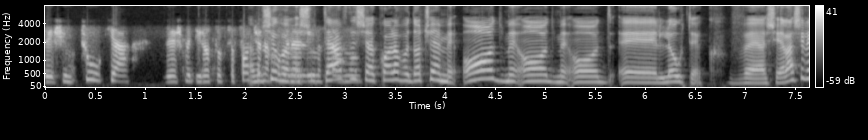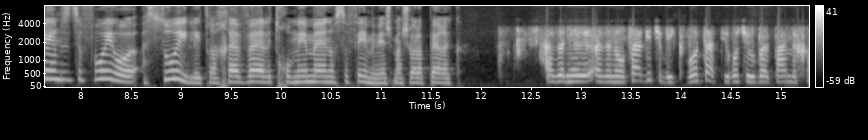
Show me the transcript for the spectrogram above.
ויש עם טורקיה, ויש מדינות נוספות אבל שוב, המכנה המשותף זה. שהכל עבודות שהן מאוד מאוד מאוד לואו-טק. והשאלה שלי אם זה צפוי או עשוי להתרחב אה, לתחומים אה, נוספים, אם יש משהו על הפרק. אז אני, אז אני רוצה להגיד שבעקבות העתירות שהיו ב-2005,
